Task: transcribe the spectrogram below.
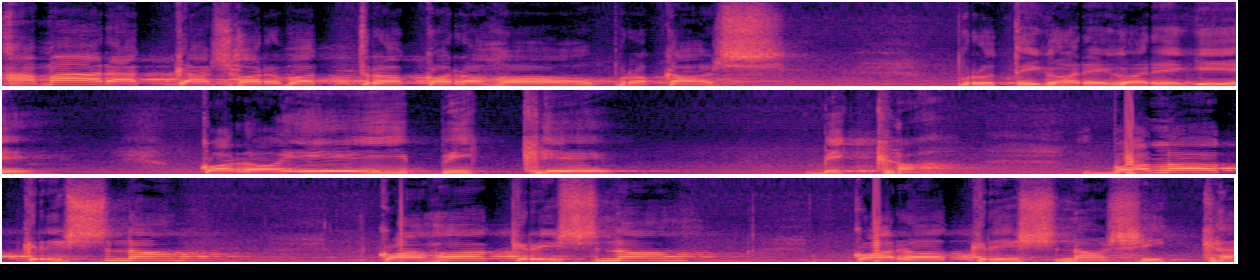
আমার আজ্ঞা সর্বত্র করহ প্রকাশ। প্রতি ঘরে ঘরে গিয়ে কর এই বৃক্ষে ভিক্ষা। বল কৃষ্ণ, কহ কৃষ্ণ, কর কৃষ্ণ শিক্ষা।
